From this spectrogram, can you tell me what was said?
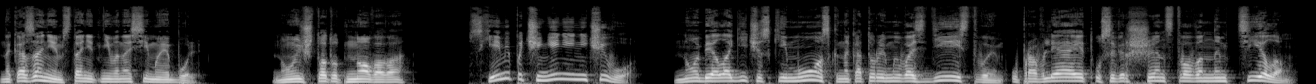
наказанием станет невыносимая боль. Ну и что тут нового? В схеме подчинения ничего. Но биологический мозг, на который мы воздействуем, управляет усовершенствованным телом.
